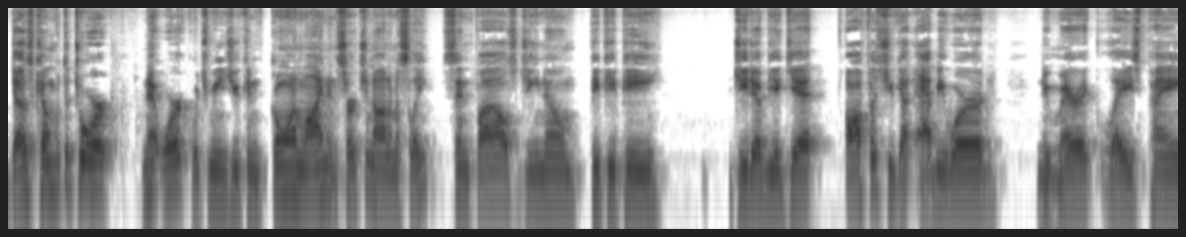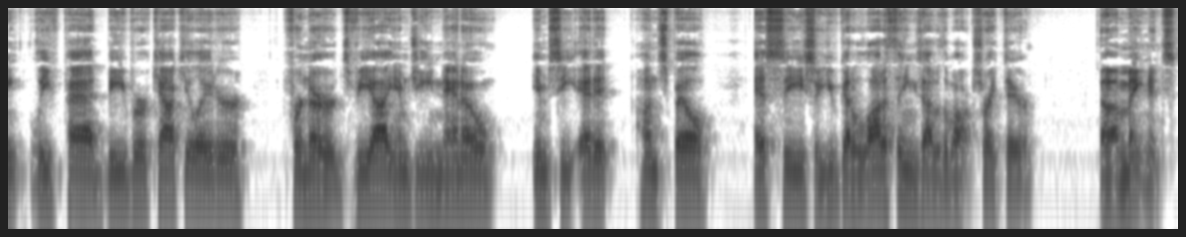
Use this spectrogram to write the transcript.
Does come with the Tor network, which means you can go online and search anonymously, send files, GNOME, PPP, GWGet, Office. You've got AbiWord, Gnumeric, Lays Paint, LeafPad, Beaver Calculator for nerds, VIMG, Nano, MC Edit, Hunspell, SC. So you've got a lot of things out of the box right there. Uh, maintenance,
